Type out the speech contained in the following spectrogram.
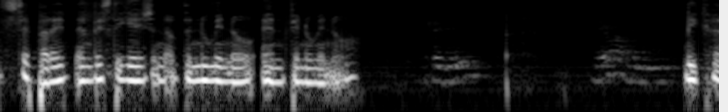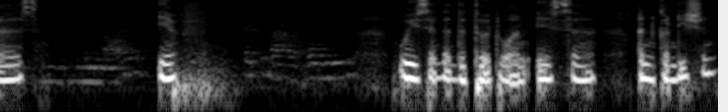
separate investigation of the noumeno and phenomenal. Because if we said that the third one is uh, unconditioned,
